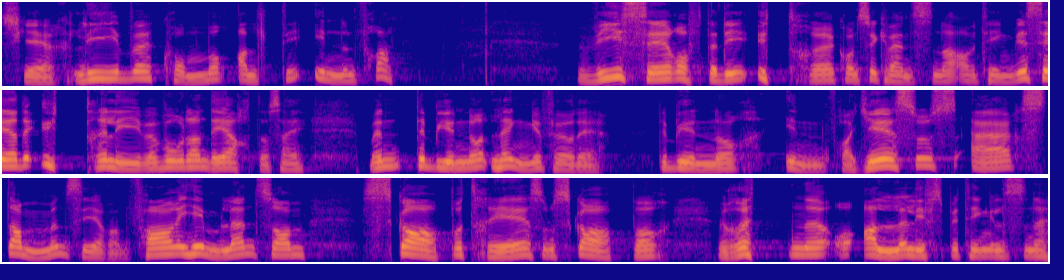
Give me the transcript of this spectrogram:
skjer. Livet kommer alltid innenfra. Vi ser ofte de ytre konsekvensene av ting. Vi ser det ytre livet, hvordan det arter seg. Men det begynner lenge før det. Det begynner innenfra. Jesus er stammen, sier han. Far i himmelen som skaper treet, som skaper røttene og alle livsbetingelsene.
